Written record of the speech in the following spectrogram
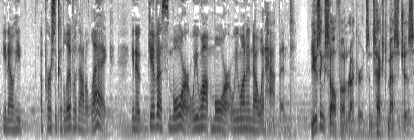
you know, he a person could live without a leg. You know, give us more. We want more. We want to know what happened. Using cell phone records and text messages,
